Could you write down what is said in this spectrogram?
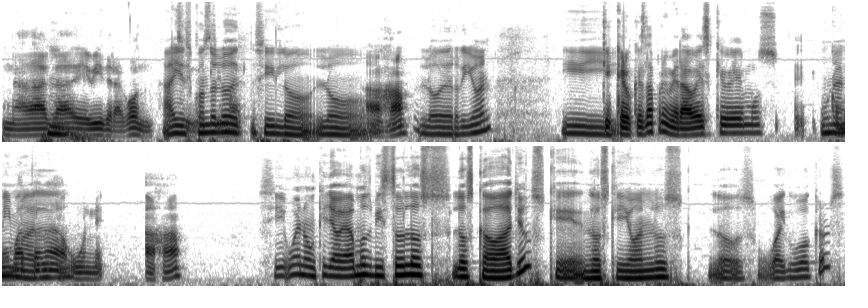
una daga mm. de vidragón. Ahí es cuando lo, sí, lo, lo, lo derriban. Y... Que creo que es la primera vez que vemos eh, un animal. Matan a un... Ajá. Sí, bueno, aunque ya habíamos visto los, los caballos, que los que llevan los, los White Walkers,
